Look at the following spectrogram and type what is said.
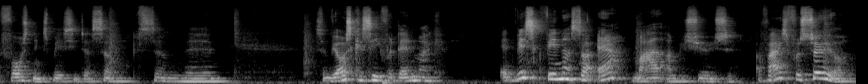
forskningsmæssigt, og som, som, øh, som vi også kan se fra Danmark, at hvis kvinder så er meget ambitiøse, og faktisk forsøger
